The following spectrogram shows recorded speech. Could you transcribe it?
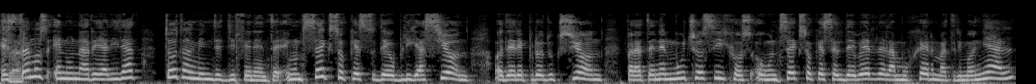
Estamos en una realidad totalmente diferente. Un sexo que es de obligación o de reproducción para tener muchos hijos o un sexo que es el deber de la mujer matrimonial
